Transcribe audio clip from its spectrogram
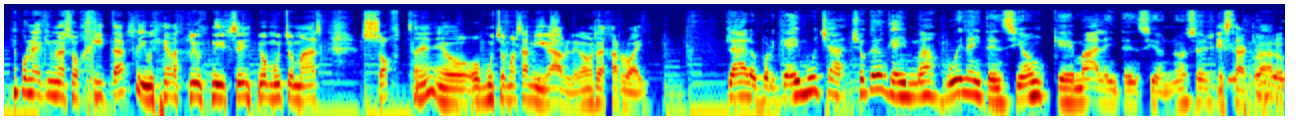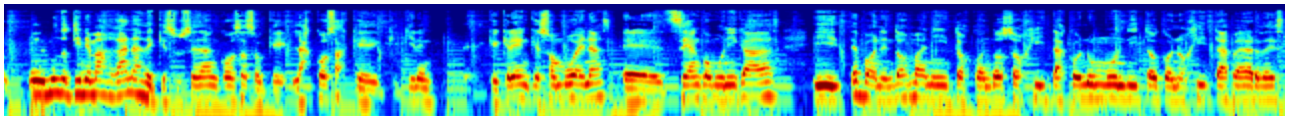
voy a poner aquí unas hojitas y voy a darle un diseño mucho más soft ¿eh? o mucho más amigable, vamos a dejarlo ahí. Claro, porque hay mucha, yo creo que hay más buena intención que mala intención, ¿no? Está claro. Todo el mundo tiene más ganas de que sucedan cosas o que las cosas que, quieren, que creen que son buenas, eh, sean comunicadas y te ponen dos manitos con dos hojitas, con un mundito, con hojitas verdes,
